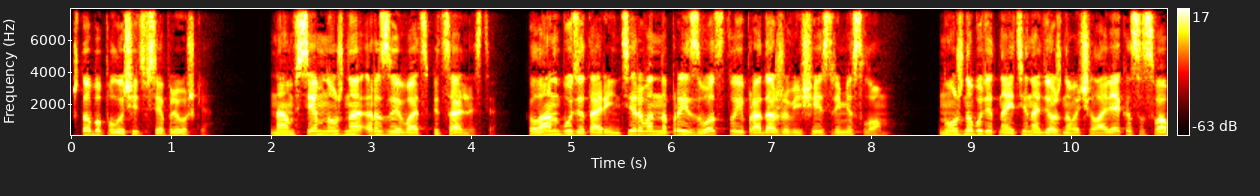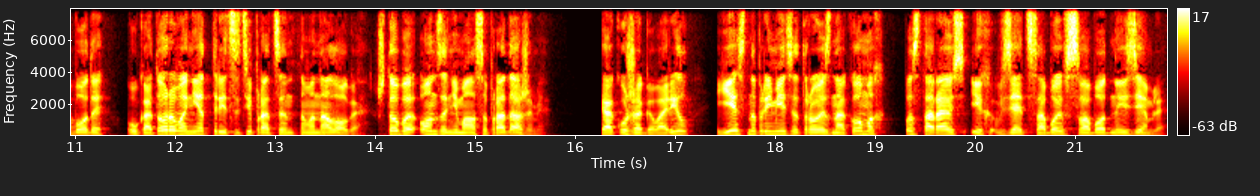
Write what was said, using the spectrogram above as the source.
чтобы получить все плюшки. Нам всем нужно развивать специальности. Клан будет ориентирован на производство и продажу вещей с ремеслом. Нужно будет найти надежного человека со свободы, у которого нет 30% налога, чтобы он занимался продажами. Как уже говорил, есть на примете трое знакомых, постараюсь их взять с собой в свободные земли.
